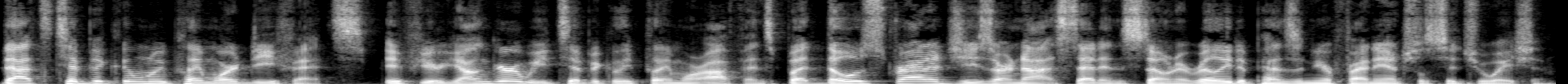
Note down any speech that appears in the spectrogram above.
that's typically when we play more defense. If you're younger, we typically play more offense. But those strategies are not set in stone. It really depends on your financial situation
